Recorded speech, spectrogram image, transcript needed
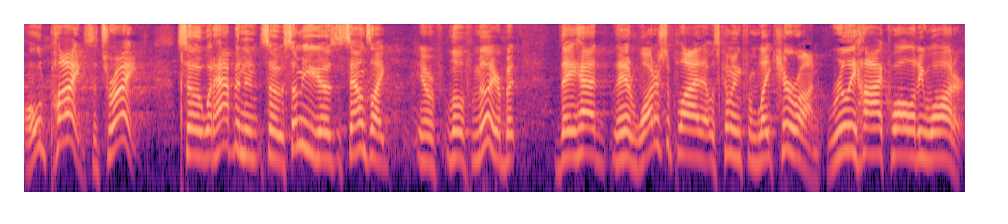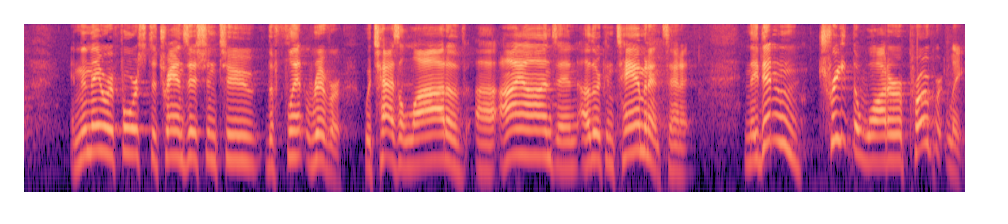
Old pipes, that's right. So what happened, in, so some of you goes, it sounds like you know, a little familiar, but they had, they had water supply that was coming from Lake Huron, really high quality water. And then they were forced to transition to the Flint River, which has a lot of uh, ions and other contaminants in it. And they didn't treat the water appropriately.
